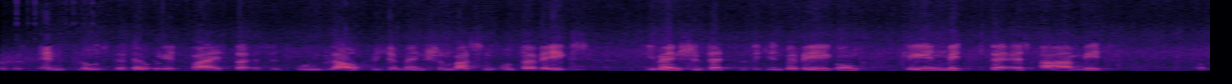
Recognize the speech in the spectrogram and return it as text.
Es ist endlos, der Zug geht weiter, es sind unglaubliche Menschenmassen unterwegs. Die Menschen setzen sich in Bewegung, gehen mit der SA mit. Und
